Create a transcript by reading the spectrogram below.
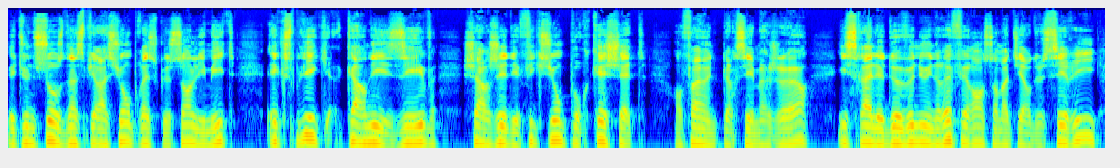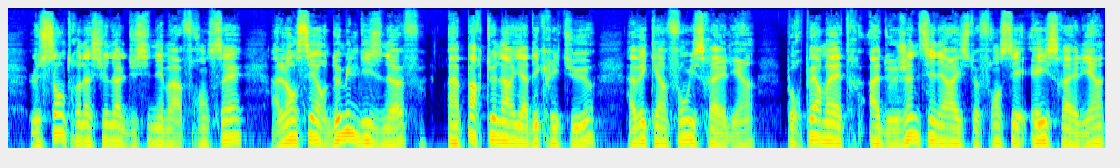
est une source d'inspiration presque sans limite, explique Carney Ziv, chargé des fictions pour Keshet. Enfin, une percée majeure, Israël est devenu une référence en matière de séries. Le Centre national du cinéma français a lancé en 2019 un partenariat d'écriture avec un fonds israélien pour permettre à de jeunes scénaristes français et israéliens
